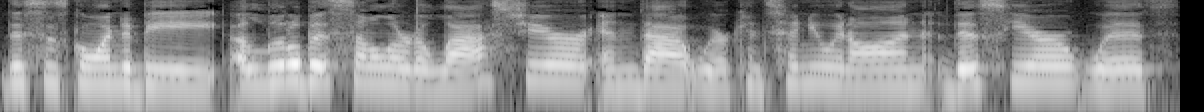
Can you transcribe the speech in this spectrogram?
This is going to be a little bit similar to last year in that we're continuing on this year with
